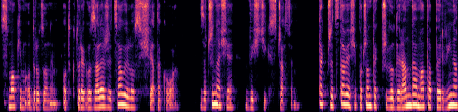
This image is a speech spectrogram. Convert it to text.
smokiem odrodzonym, od którego zależy cały los świata koła. Zaczyna się wyścig z czasem. Tak przedstawia się początek przygody Randa Mata Perrina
